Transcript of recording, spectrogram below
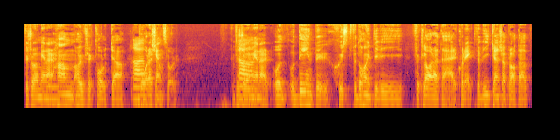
Förstår du vad jag menar? Mm. Han har ju försökt tolka våra känslor. Förstår du Ja. vad jag menar? Och, och det är inte schysst för då har inte vi förklarat det här korrekt. För vi kanske har pratat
